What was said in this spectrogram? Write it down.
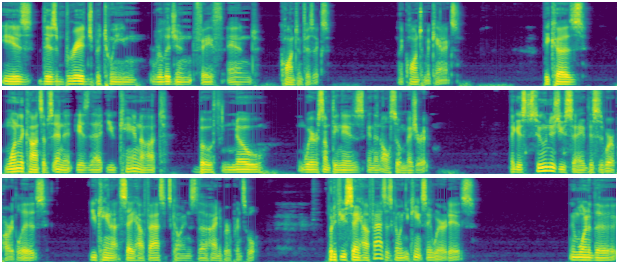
is this bridge between religion, faith, and quantum physics, like quantum mechanics because one of the concepts in it is that you cannot both know where something is and then also measure it. Like as soon as you say this is where a particle is, you cannot say how fast it's going. It's the Heisenberg principle. But if you say how fast it's going, you can't say where it is. And one of the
